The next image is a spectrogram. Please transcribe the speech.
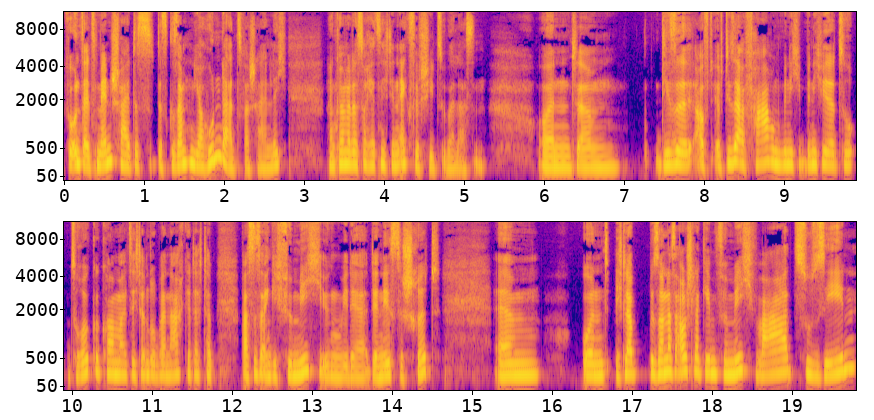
für uns als Menschheit des, des gesamten Jahrhunderts wahrscheinlich. Dann können wir das doch jetzt nicht den Excel-Sheets überlassen. Und ähm, diese, auf, auf diese Erfahrung bin ich, bin ich wieder zu, zurückgekommen, als ich dann darüber nachgedacht habe, was ist eigentlich für mich irgendwie der, der nächste Schritt. Ähm, und ich glaube, besonders ausschlaggebend für mich war zu sehen,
